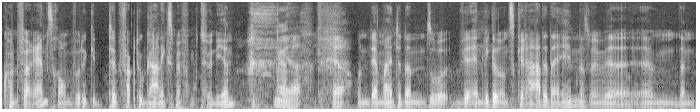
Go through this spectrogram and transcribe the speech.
Konferenzraum würde de facto gar nichts mehr funktionieren. Ja. ja, ja. Und der meinte dann so, wir entwickeln uns gerade dahin, dass wenn wir ähm, dann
